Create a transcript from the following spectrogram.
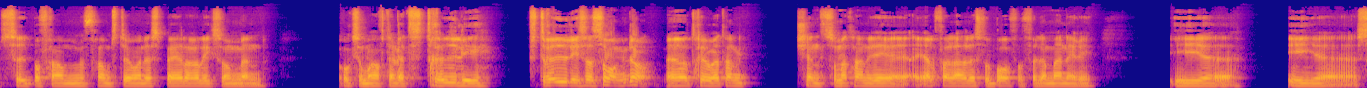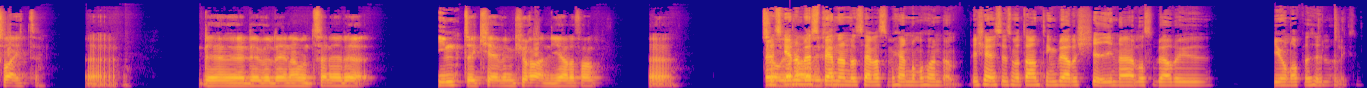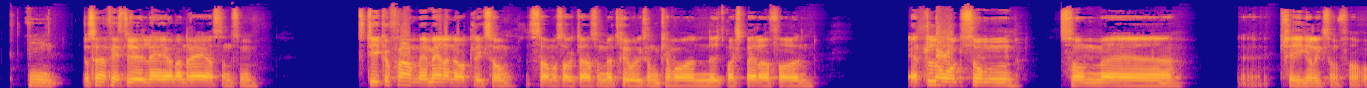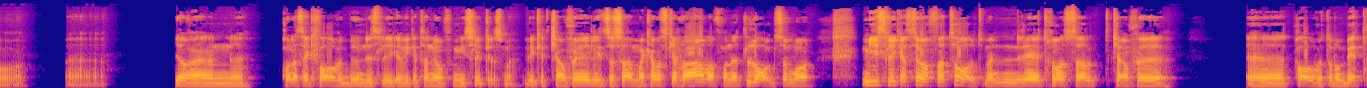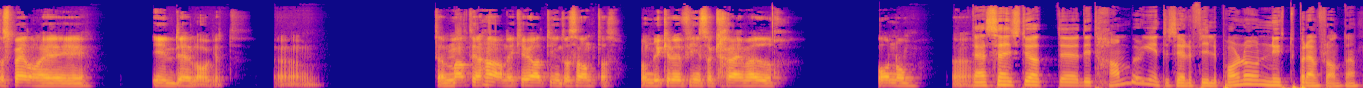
superframstående spelare liksom men också som har haft en rätt strulig strulig säsong då. Jag tror att han känns som att han är i alla fall alldeles för bra för att följa med ner i, i, eh, i uh, Schweiz. Uh, det, det är väl det namnet. Sen är det inte Kevin Kuran i alla fall. Uh, det ska nog bli liksom. spännande att se vad som händer med honom. Det känns ju som att antingen blir det Kina eller så blir det ju spioner på hyllan. Liksom. Mm. Och sen finns det ju Leon Andreasen som sticker fram emellanåt liksom. Samma sak där som jag tror liksom kan vara en utmärkt spelare för en, ett lag som, som eh, eh, krigar liksom för att eh, göra en, eh, hålla sig kvar i Bundesliga, vilket han nog för misslyckades med. Vilket kanske är lite så man kanske ska värva från ett lag som har misslyckats så fatalt men det är trots allt kanske eh, ett par av de bättre spelarna i, i det laget. Um, Sen Martin Harnik är ju alltid intressant alltså. Hur mycket det finns att kräma ur honom. Där sägs det ju att eh, ditt Hamburg är intresserade. Filip, har du något nytt på den fronten?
